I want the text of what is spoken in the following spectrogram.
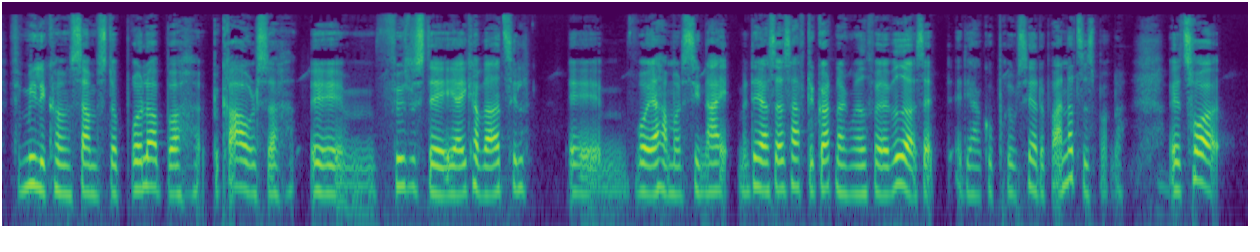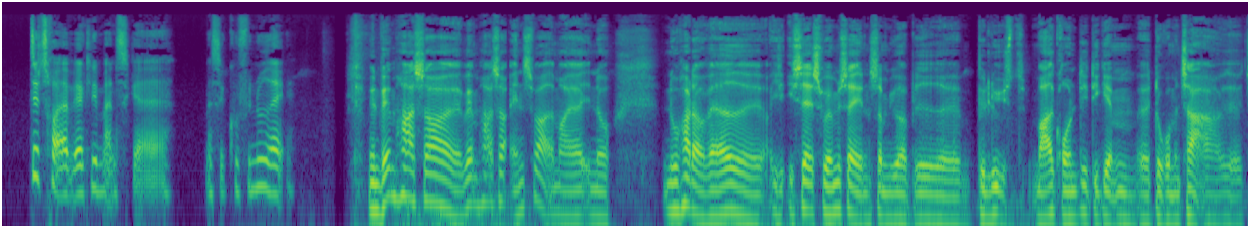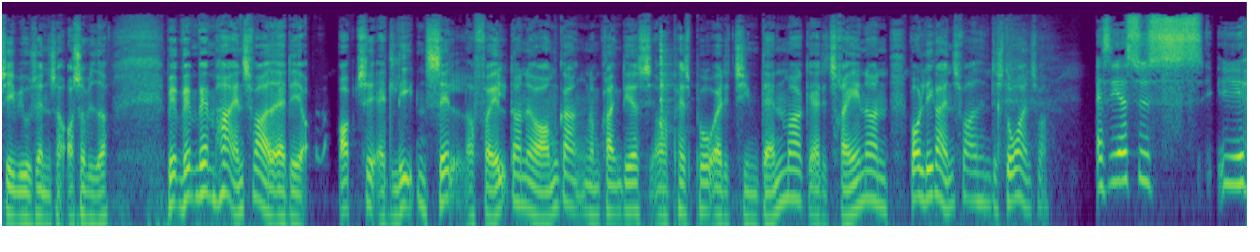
familiekomsamster, bryllupper, begravelser, øh, fødselsdage, jeg ikke har været til øh, hvor jeg har måttet sige nej. Men det har jeg så også haft det godt nok med, for jeg ved også, at, at jeg har kunnet prioritere det på andre tidspunkter. Og jeg tror, det tror jeg virkelig, man skal, man skal kunne finde ud af. Men hvem har så, øh, hvem har så ansvaret, Maja? Nu, nu har der jo været, øh, især svømmesagen, som jo er blevet øh, belyst meget grundigt igennem dokumentarer, tv-udsendelser osv. Hvem, hvem har ansvaret? Er det op til atleten selv og forældrene og omgangen omkring det at passe på? Er det Team Danmark? Er det træneren? Hvor ligger ansvaret? Det store ansvar? Altså, jeg synes, i...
